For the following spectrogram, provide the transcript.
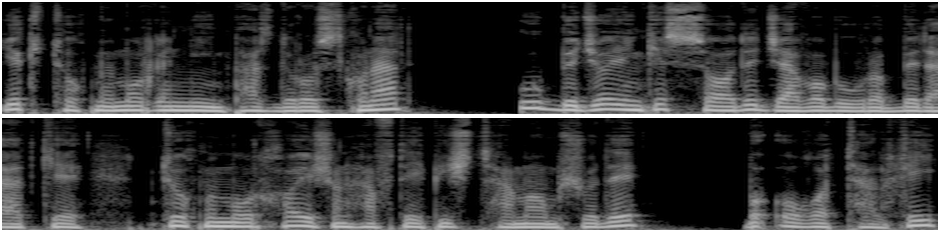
یک تخم مرغ نیم پز درست کند او به جای اینکه ساده جواب او را بدهد که تخم مرغهایشان هفته پیش تمام شده با اوقات تلخی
